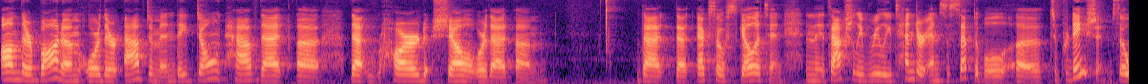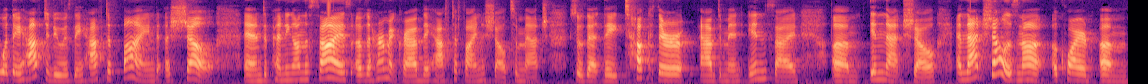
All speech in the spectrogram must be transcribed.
on their bottom or their abdomen, they don't have that uh, that hard shell or that um, that that exoskeleton and it's actually really tender and susceptible uh, to predation so what they have to do is they have to find a shell and depending on the size of the hermit crab they have to find a shell to match so that they tuck their abdomen inside um, in that shell. And that shell is not acquired um,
